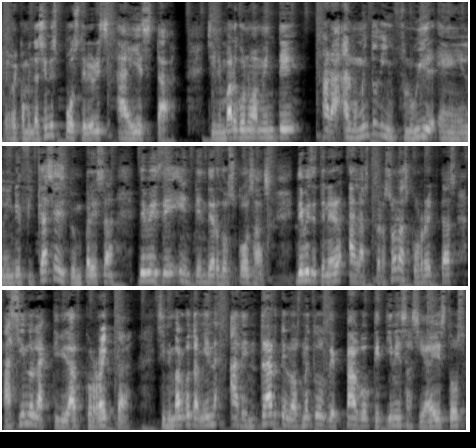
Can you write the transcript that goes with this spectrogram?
recomendaciones posteriores a esta. Sin embargo, nuevamente, para al momento de influir en la ineficacia de tu empresa, debes de entender dos cosas. Debes de tener a las personas correctas haciendo la actividad correcta. Sin embargo, también adentrarte en los métodos de pago que tienes hacia estos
